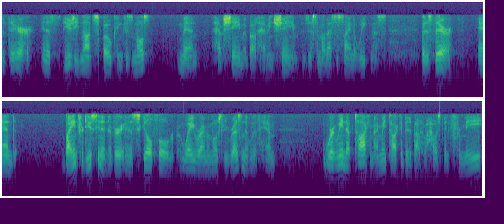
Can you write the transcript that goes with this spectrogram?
it's there, and it's usually not spoken, because most men have shame about having shame, as if somehow that's a sign of weakness. But it's there, and by introducing it in a very in a skillful way where I'm emotionally resonant with him, where we end up talking. I may talk a bit about how it's been for me,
